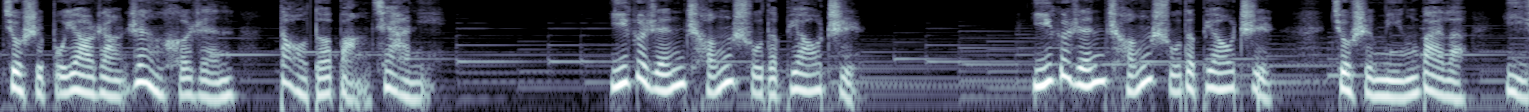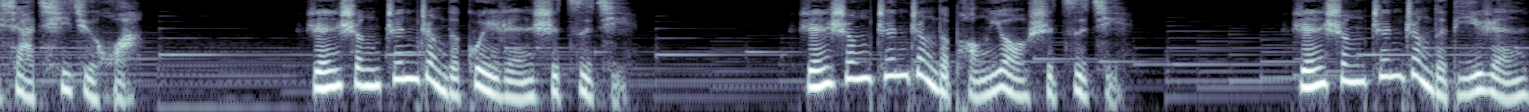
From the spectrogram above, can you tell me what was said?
就是不要让任何人道德绑架你。一个人成熟的标志，一个人成熟的标志，就是明白了以下七句话。人生真正的贵人是自己，人生真正的朋友是自己，人生真正的敌人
